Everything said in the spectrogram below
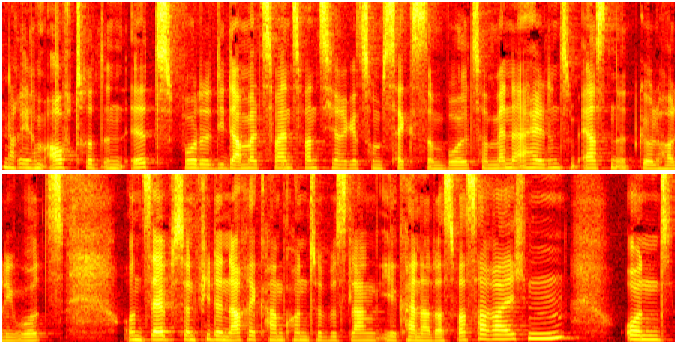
nach ihrem Auftritt in It wurde die damals 22-Jährige zum Sexsymbol, zur Männerheldin, zum ersten It-Girl Hollywoods. Und selbst wenn viele nachher kamen, konnte bislang ihr keiner das Wasser reichen. Und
